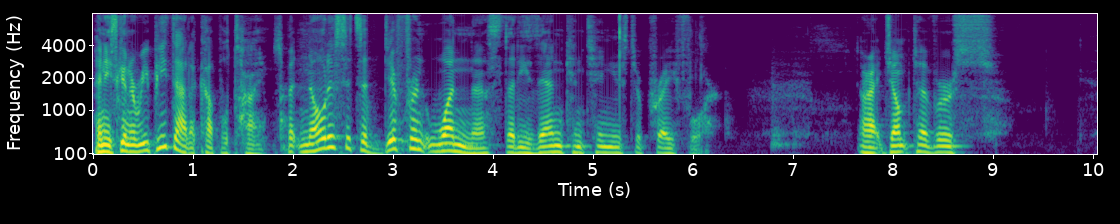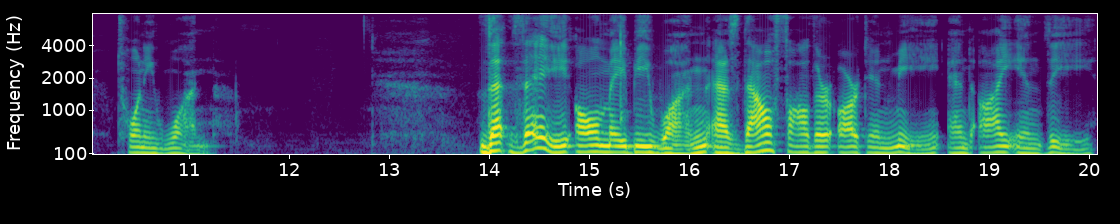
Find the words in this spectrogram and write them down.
And he's going to repeat that a couple times. But notice it's a different oneness that he then continues to pray for. All right, jump to verse 21. That they all may be one, as thou, Father, art in me, and I in thee,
